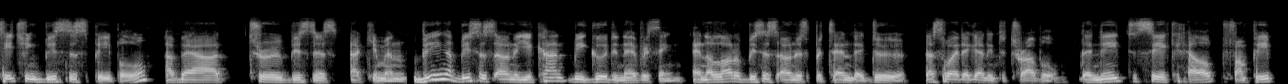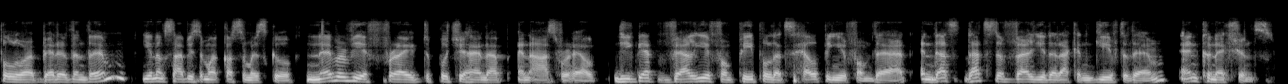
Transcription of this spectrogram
teaching business people about true business acumen. Being a business owner, you can't be good in everything. And a lot of business owners pretend they do. That's why they get into trouble. They need to seek help from people who are better than them. You know, sabi sa mga customers ko, never be afraid to put your hand up and ask for help. You get value from people that's helping you from that. And that's that's the value that I can give to them and connections.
